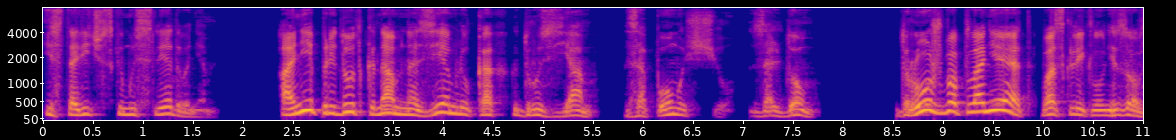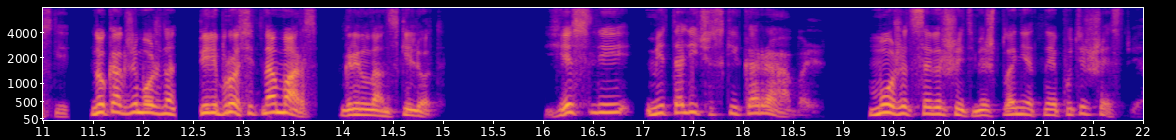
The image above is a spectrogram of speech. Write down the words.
историческим исследованиям. Они придут к нам на Землю как к друзьям, за помощью, за льдом. «Дружба планет!» — воскликнул Низовский. «Но как же можно перебросить на Марс гренландский лед?» Если металлический корабль может совершить межпланетное путешествие,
